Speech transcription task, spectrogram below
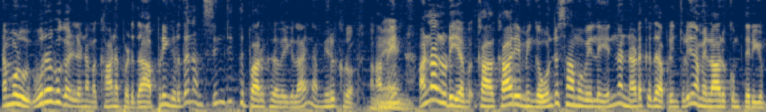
நம்ம உறவுகள்ல நம்ம காணப்படுதா? அப்படிங்கறத நாம் சிந்தித்து பார்க்கிறவைகளாய் நாம் இருக்கிறோம். ஆமென். அண்ணாளுடைய கா- காரியம் இங்க ஒன்று சாமுவேல என்ன நடக்குது அப்படின்னு சொல்லி நம்ம எல்லாருக்கும் தெரியும்.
